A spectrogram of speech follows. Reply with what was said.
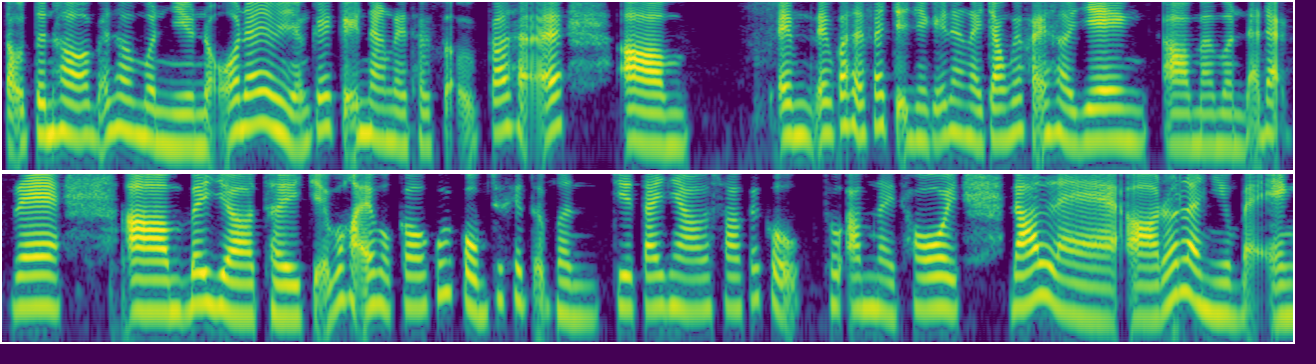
tự tin hơn bản thân mình nhiều nữa nếu như những cái kỹ năng này thực sự có thể, ờm, em em có thể phát triển những kỹ năng này trong cái khoảng thời gian, uh, mà mình đã đặt ra. uh, bây giờ thì chị muốn hỏi em một câu cuối cùng trước khi tụi mình chia tay nhau sau cái cuộc thu âm này thôi, đó là, uh, rất là nhiều bạn,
